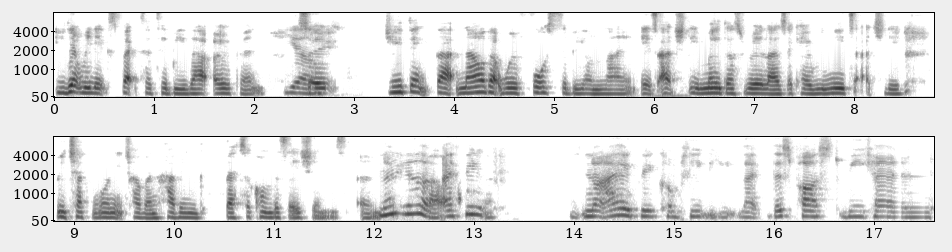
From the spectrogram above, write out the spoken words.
you didn't really expect her to be that open. Yeah. So, do you think that now that we're forced to be online, it's actually made us realize, okay, we need to actually be checking on each other and having better conversations? no, yeah, I think. No, I agree completely. Like this past weekend,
